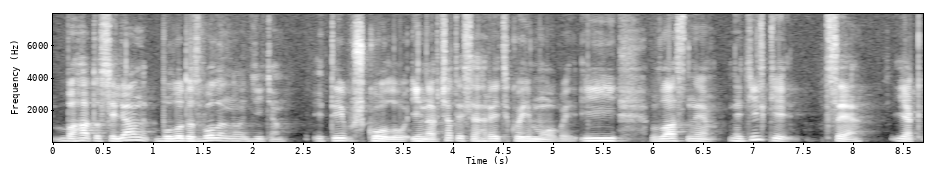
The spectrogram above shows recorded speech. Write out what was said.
багато селян було дозволено дітям іти в школу і навчатися грецької мови. І, власне, не тільки це як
